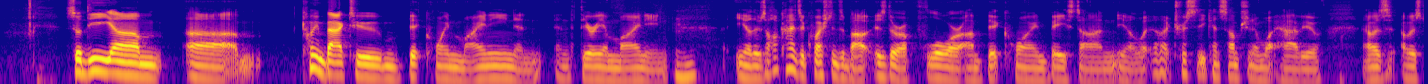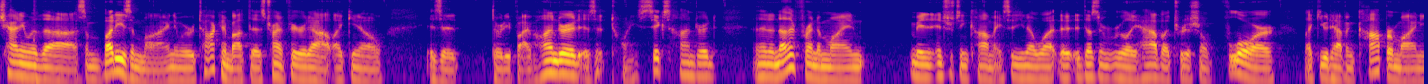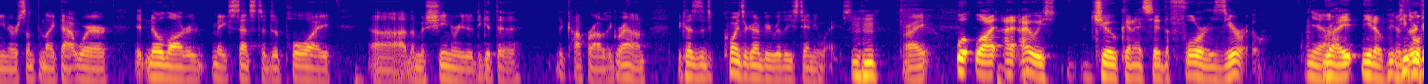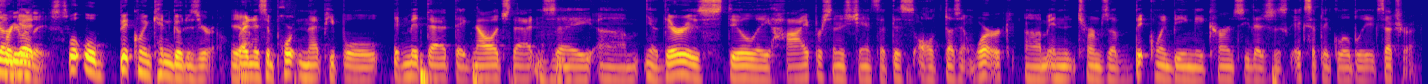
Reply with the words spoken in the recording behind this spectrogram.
So the um, um, coming back to Bitcoin mining and, and Ethereum mining, mm-hmm. you know, there's all kinds of questions about is there a floor on Bitcoin based on you know electricity consumption and what have you. I was I was chatting with uh, some buddies of mine and we were talking about this, trying to figure it out. Like you know, is it 3,500? Is it 2,600? And then another friend of mine made an interesting comment. He said, you know what, it doesn't really have a traditional floor like you'd have in copper mining or something like that, where it no longer makes sense to deploy uh, the machinery to, to, get the, the copper out of the ground because the coins are going to be released anyways, mm-hmm. right? Well, well I, I always joke and I say the floor is zero. Yeah. Right. You know, people forget. Well, well, Bitcoin can go to zero. Yeah. Right. And it's important that people admit that, they acknowledge that, and mm-hmm. say, um, you know, there is still a high percentage chance that this all doesn't work um, in terms of Bitcoin being a currency that is accepted globally, et cetera.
